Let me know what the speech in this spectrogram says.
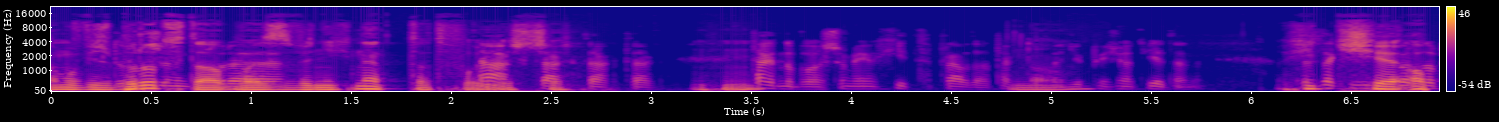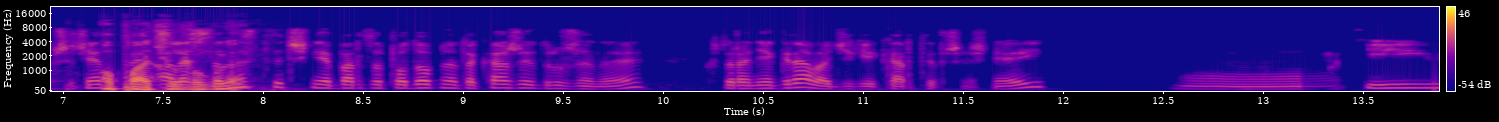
no mówisz brutto, które... bo jest wynik netto twój tak, jeszcze. Tak, tak, tak. Mhm. Tak, no bo jeszcze miałem hit, prawda, tak, to no. będzie 51. To hit się op opłacił ale w ogóle? statystycznie bardzo podobny do każdej drużyny, która nie grała dzikiej karty wcześniej mm, i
